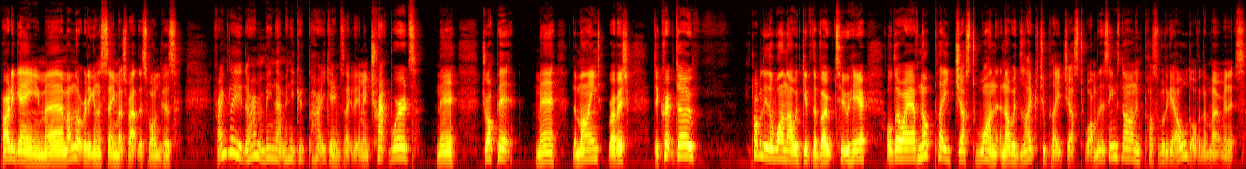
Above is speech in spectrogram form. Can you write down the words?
Party game. Um, I'm not really going to say much about this one because, frankly, there haven't been that many good party games lately. I mean, Trap Words, meh. Drop It, meh. The Mind, rubbish. Decrypto, Probably the one I would give the vote to here, although I have not played just one and I would like to play just one, but it seems not impossible to get hold of at the moment. It's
